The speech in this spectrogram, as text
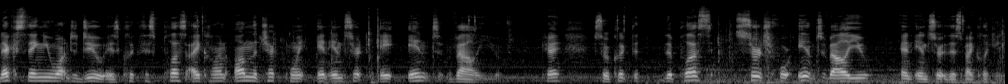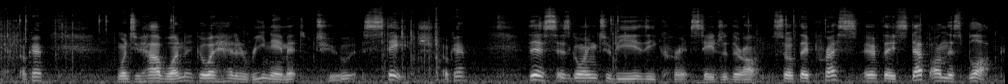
Next thing you want to do is click this plus icon on the checkpoint and insert a int value. Okay, so click the, the plus, search for int value, and insert this by clicking it, okay? Once you have one, go ahead and rename it to stage, okay? This is going to be the current stage that they're on. So if they press, if they step on this block,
